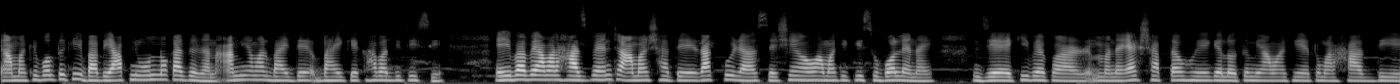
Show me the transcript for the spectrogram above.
আমাকে বলতো কি, ভাবি, আপনি অন্য কাজে যান। আমি আমার ভাইদের ভাইকে খাবার দিতেছি। এইভাবে আমার হাজবেন্ড আমার সাথে রাগ কইরা আছে, সেও আমাকে কিছু বলে নাই যে, কি ব্যাপার? মানে এক সপ্তাহ হয়ে গেল, তুমি আমাকে তোমার হাত দিয়ে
